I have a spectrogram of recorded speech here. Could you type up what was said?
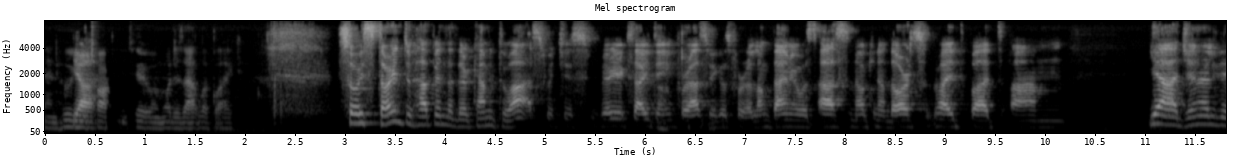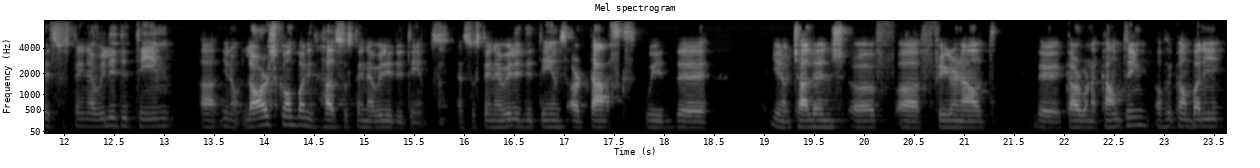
and who yeah. you're talking to, and what does that look like? So it's starting to happen that they're coming to us, which is very exciting for us because for a long time it was us knocking on doors, right? But um, yeah, generally the sustainability team, uh, you know, large companies have sustainability teams, and sustainability teams are tasked with the, you know, challenge of uh, figuring out the carbon accounting of the company,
